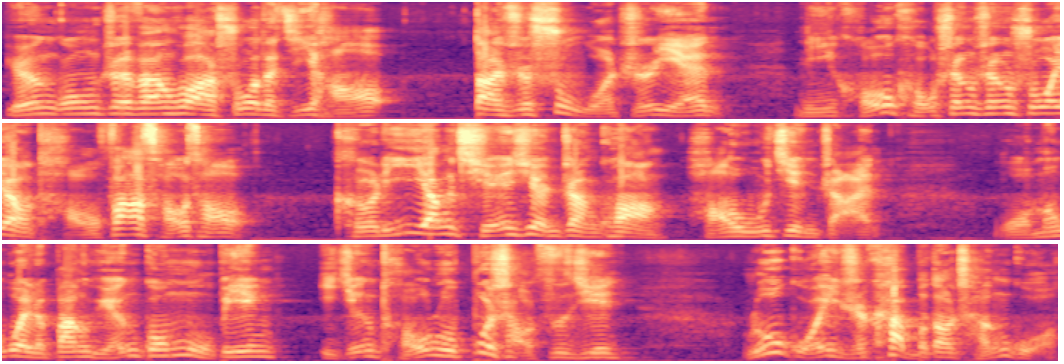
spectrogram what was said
袁公这番话说得极好，但是恕我直言，你口口声声说要讨伐曹操。可黎阳前线战况毫无进展，我们为了帮袁公募兵，已经投入不少资金。如果一直看不到成果，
